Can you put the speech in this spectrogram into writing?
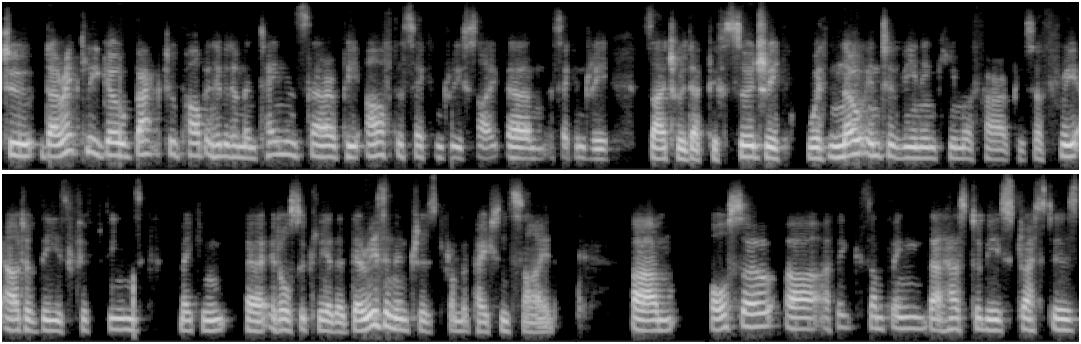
to directly go back to PARP inhibitor maintenance therapy after secondary, um, secondary cytoreductive surgery with no intervening chemotherapy. So three out of these 15s making uh, it also clear that there is an interest from the patient side. Um, also, uh, I think something that has to be stressed is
